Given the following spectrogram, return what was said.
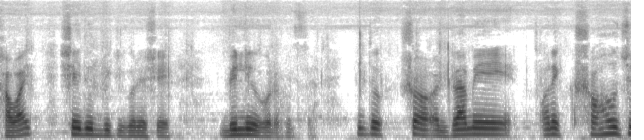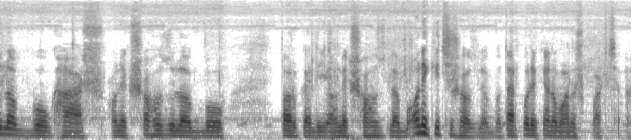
খাওয়ায়, সেই দুধ বিক্রি করে সে বিল্ডিংও করে ফেলছে কিন্তু গ্রামে অনেক সহজলভ্য ঘাস, অনেক সহজলভ্য তরকারি, অনেক সহজলভ্য, অনেক কিছু সহজলভ্য। তারপরে কেন মানুষ পারছে না?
